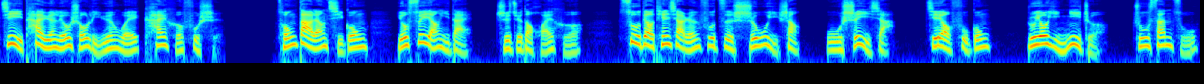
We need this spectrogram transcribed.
即以太原留守李渊为开河副使，从大梁起工，由睢阳一带直决到淮河，速调天下人夫自十五以上、五十以下，皆要复工。如有隐匿者，诛三族。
